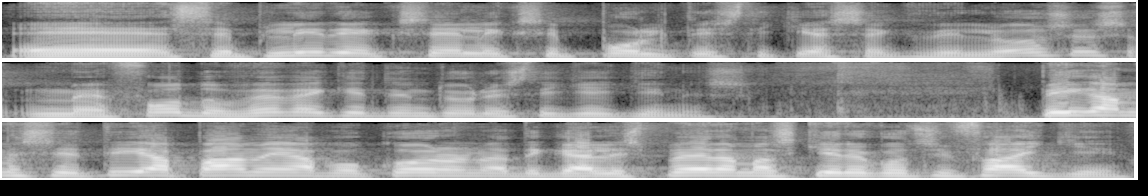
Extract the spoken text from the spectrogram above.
ε, σε πλήρη εξέλιξη πολιτιστικές εκδηλώσεις, με φόντο βέβαια και την τουριστική κίνηση. Πήγαμε σε τι, πάμε από Κόρονα. Την καλησπέρα μας κύριε Κοτσιφάκη.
